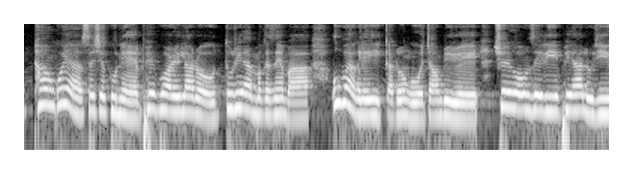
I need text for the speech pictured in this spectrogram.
။1918ခုနှစ်ဖေဖော်ဝါရီလတော့သူရိယမဂဇင်းပါဥပကလေးကတ်တွန်းကိုအကြောင်းပြု၍ရွှေဒဂုံစေဒီဖျားလူကြီး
